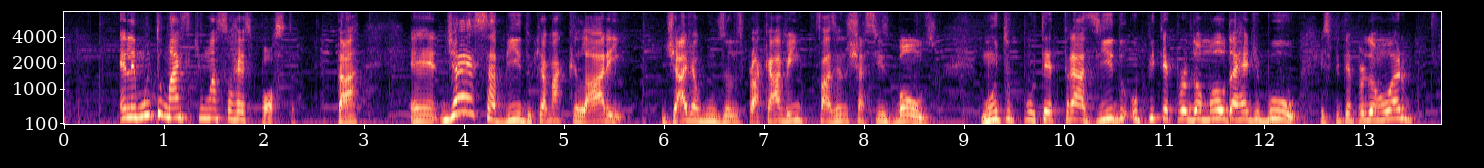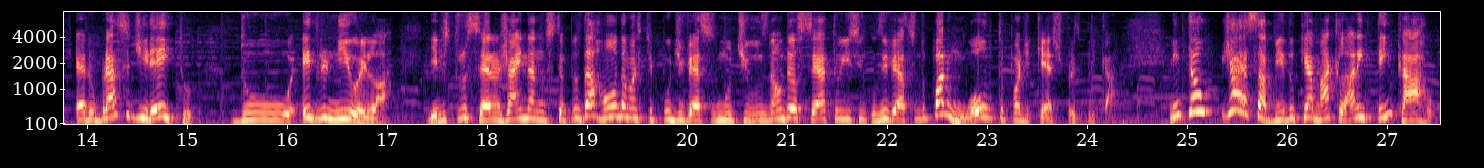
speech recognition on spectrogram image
ela é muito mais que uma só resposta, tá? É, já é sabido que a McLaren, já de alguns anos para cá, vem fazendo chassis bons. Muito por ter trazido o Peter Prodomou da Red Bull. Esse Peter Prodomou era, era o braço direito do Adrian Newey lá. E eles trouxeram já ainda nos tempos da Honda, mas que por diversos motivos não deu certo. Isso, inclusive, é assunto para um outro podcast para explicar. Então, já é sabido que a McLaren tem carro.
